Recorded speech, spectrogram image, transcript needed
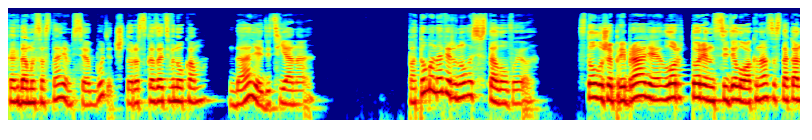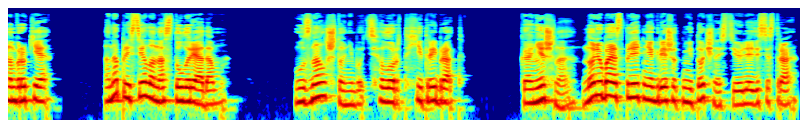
Когда мы состаримся, будет что рассказать внукам. Да, леди Тьяна. Потом она вернулась в столовую. Стол уже прибрали, лорд Торрен сидел у окна со стаканом в руке. Она присела на стул рядом. «Узнал что-нибудь, лорд Хитрый Брат?» «Конечно, но любая сплетня грешит неточностью, леди-сестра.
